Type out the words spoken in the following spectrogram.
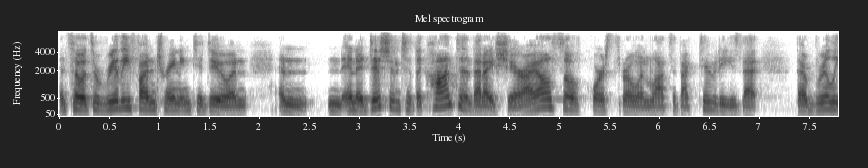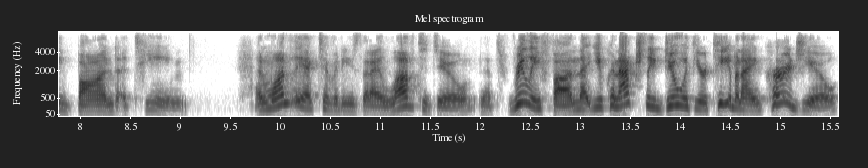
And so it's a really fun training to do. And and in addition to the content that I share, I also, of course, throw in lots of activities that that really bond a team. And one of the activities that I love to do, that's really fun, that you can actually do with your team, and I encourage you,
